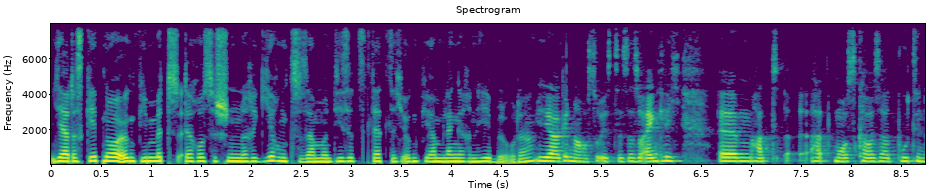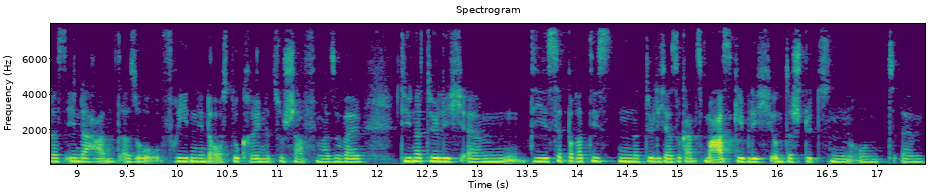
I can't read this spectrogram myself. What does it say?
ja, das geht nur irgendwie mit der russischen Regierung zusammen und die sitzt letztlich irgendwie am längeren Hebel, oder? Ja, genau, so ist es. Also eigentlich ähm, hat, hat Moskau, also hat Putin das in der Hand, also Frieden in der Ostukraine zu schaffen. Also weil die natürlich ähm, die Separatisten natürlich also ganz maßgeblich unterstützen und ähm,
